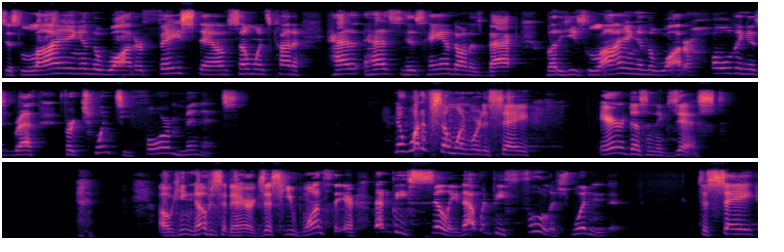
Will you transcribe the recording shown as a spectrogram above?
just lying in the water, face down. Someone's kind of has his hand on his back, but he's lying in the water, holding his breath for 24 minutes. Now, what if someone were to say, air doesn't exist? oh, he knows that air exists. He wants the air. That'd be silly. That would be foolish, wouldn't it? To say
